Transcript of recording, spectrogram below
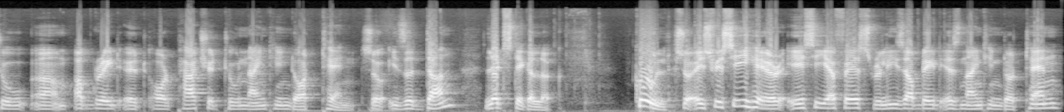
to um, upgrade it or patch it to 19.10. So is it done? Let's take a look. Cool. So as we see here, ACFS release update is 19.10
